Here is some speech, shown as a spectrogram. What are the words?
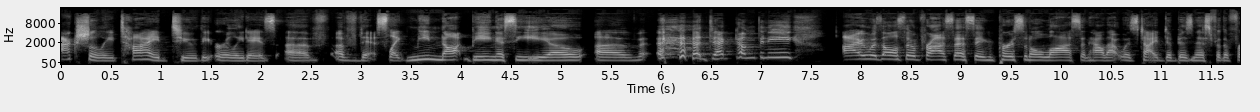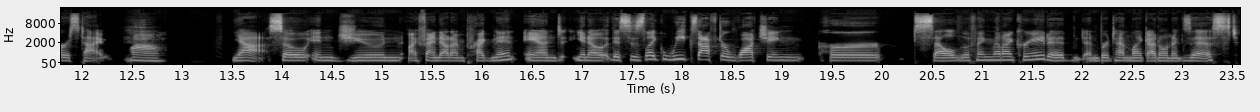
actually tied to the early days of of this like me not being a ceo of a tech company i was also processing personal loss and how that was tied to business for the first time wow yeah. So in June, I find out I'm pregnant. And, you know, this is like weeks after watching her sell the thing that I created and pretend like I don't exist.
